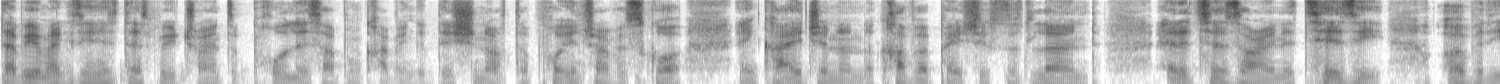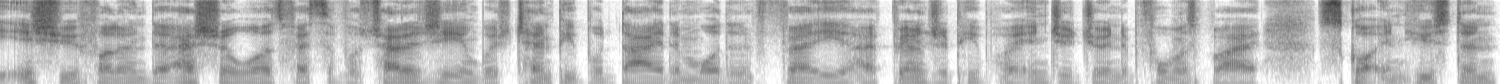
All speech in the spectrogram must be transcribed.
W Magazine is desperately trying to pull this up and coming edition after putting Travis Scott and Kaijin on the cover. Page has learned editors are in a tizzy over the issue following the Astroworld Festival tragedy, in which 10 people died and more than 30, uh, 300 people were injured during the performance by Scott in Houston.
